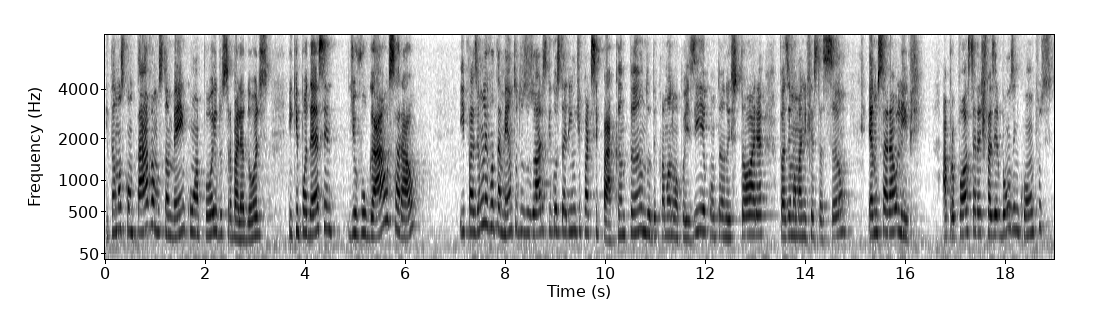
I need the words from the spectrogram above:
Então, nós contávamos também com o apoio dos trabalhadores em que pudessem divulgar o sarau e fazer um levantamento dos usuários que gostariam de participar, cantando, declamando uma poesia, contando a história, fazer uma manifestação. Era um sarau livre. A proposta era de fazer bons encontros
